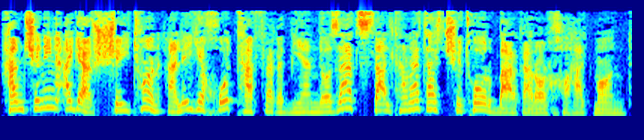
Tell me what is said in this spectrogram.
همچنین اگر شیطان علیه خود تفرق بیاندازد سلطنتش چطور برقرار خواهد ماند؟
